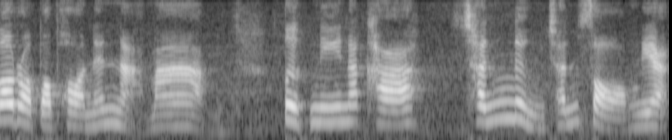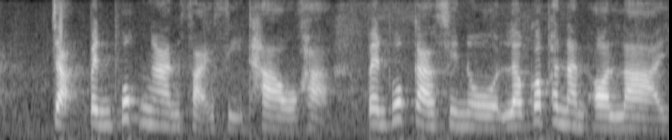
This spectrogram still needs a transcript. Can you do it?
ก็รอปภแน่นหนามาก ตึกนี้นะคะ ชั้น 1 ชั้น 2 เนี่ยจะเป็นพวกงานสายสีเทาค่ะ เป็นพวกคาสิโนแล้วก็พนันออนไลน์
